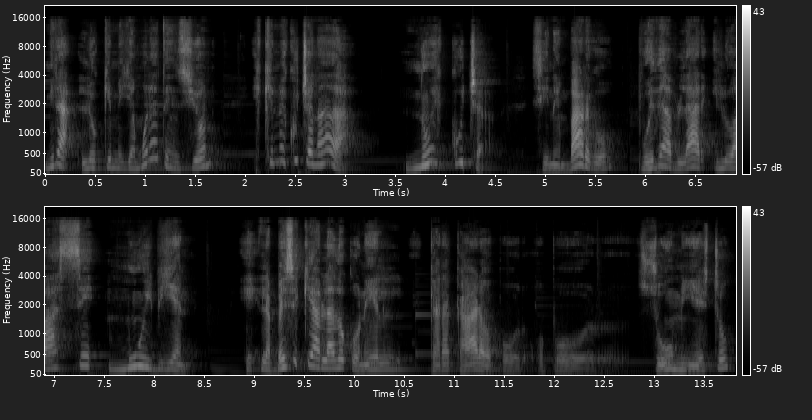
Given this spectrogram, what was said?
Mira, lo que me llamó la atención es que no escucha nada, no escucha. Sin embargo, puede hablar y lo hace muy bien. Eh, las veces que he hablado con él cara a cara o por, o por Zoom y esto,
